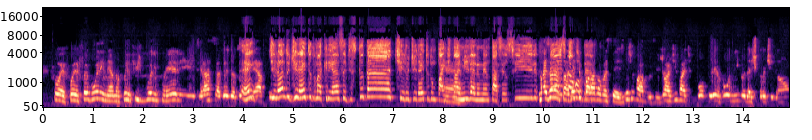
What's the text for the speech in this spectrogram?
foi, foi, foi bullying mesmo. Eu fui, fiz bullying com ele e graças a Deus deu tudo Hein? certo. Tirando o direito de uma criança de estudar, tira o direito de um pai de É. família alimentar seus filhos. Mas olha só, deixa eu Roberto. falar pra vocês, deixa eu falar pra vocês. Jorginho Bate-Fogo levou o nível da escrotidão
